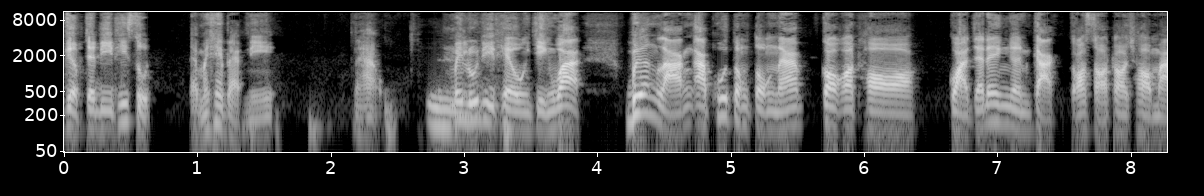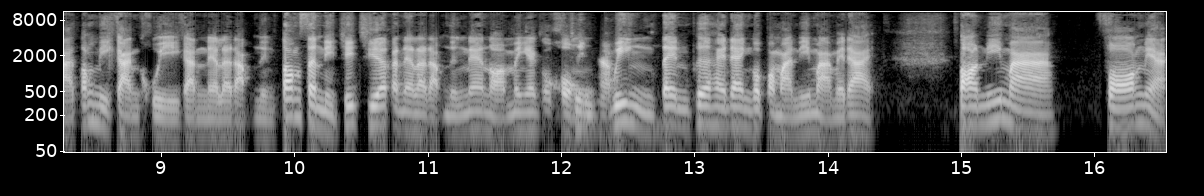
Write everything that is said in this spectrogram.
เกือบจะดีที่สุด แต่ไม่ใช่แบบนี้นะฮะไม่รู้ดีเทลจริงๆว่าเบื้องหลังอะพูดตรงๆนะกกท กว่าจะได้เงินกับกสทชมาต้องมีการคุยกันในระดับหนึ่ง ต้องสนิทชิดเชื้อกันในระดับหนึ่งแน่นอนไม่งั้นก็คงวิ่งเต้นเพื่อให้ได้งบประมาณนี้มาไม่ได้ ตอนนี้มาฟ้องเนี่ย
